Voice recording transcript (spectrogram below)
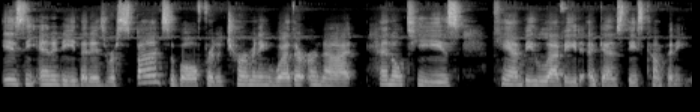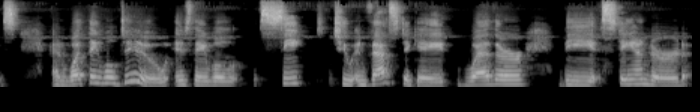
is the entity that is responsible for determining whether or not penalties can be levied against these companies. And what they will do is they will seek to investigate whether the standard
